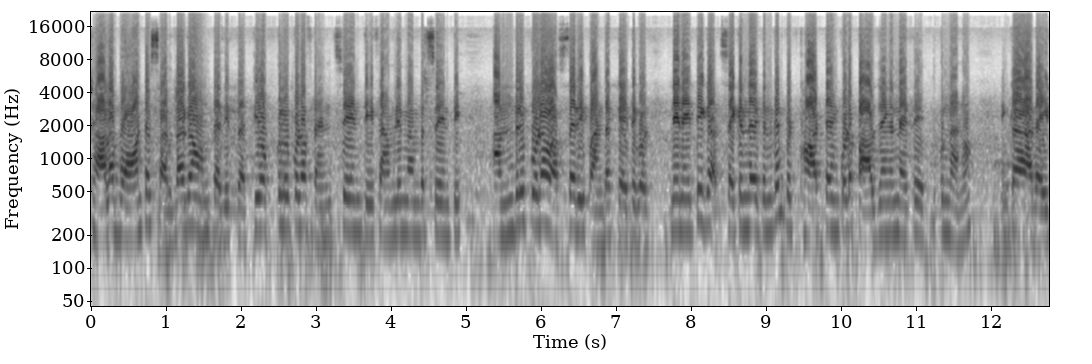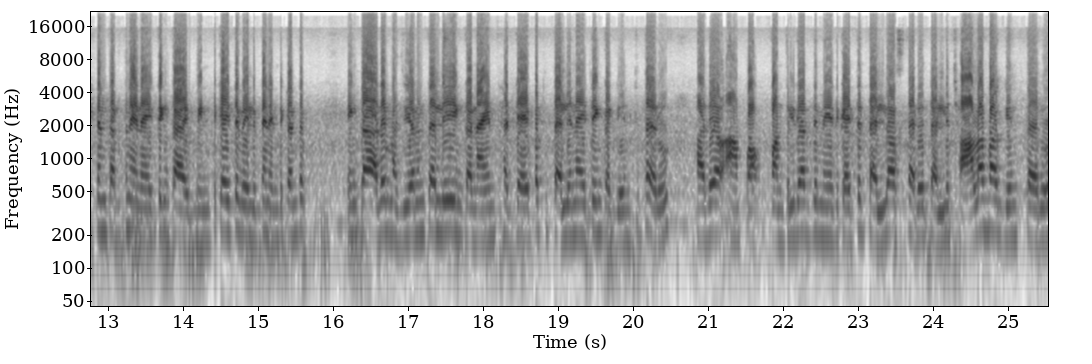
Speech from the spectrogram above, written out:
చాలా బాగుంటుంది సరదాగా ఉంటుంది. ప్రతి ఒక్కరు కూడా ఫ్రెండ్స్ ఏంటి ఫ్యామిలీ మెంబర్స్ ఏంటి అందరూ కూడా వస్తారు ఈ పండగకి అయితే కూడా. నేనైతే ఇక సెకండ్ అయిపోయింది కదా ఇప్పుడు థర్డ్ టైం కూడా పాల అయితే ఎత్తుకున్నాను. ఇంకా అది అయిపోయిన తర్వాత నేనైతే ఇంకా ఇంటికి అయితే వెళ్ళిపోయాను. ఎందుకంటే ఇంకా అదే మధ్యాహ్నం తల్లి ఇంకా నైన్ థర్టీ అయిపోతే తల్లిని అయితే ఇంకా గెంతుతారు. అదే ఆ పంతులు గారి మీదకి అయితే తల్లి వస్తారు. తల్లి చాలా బాగా గెంతుతారు.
